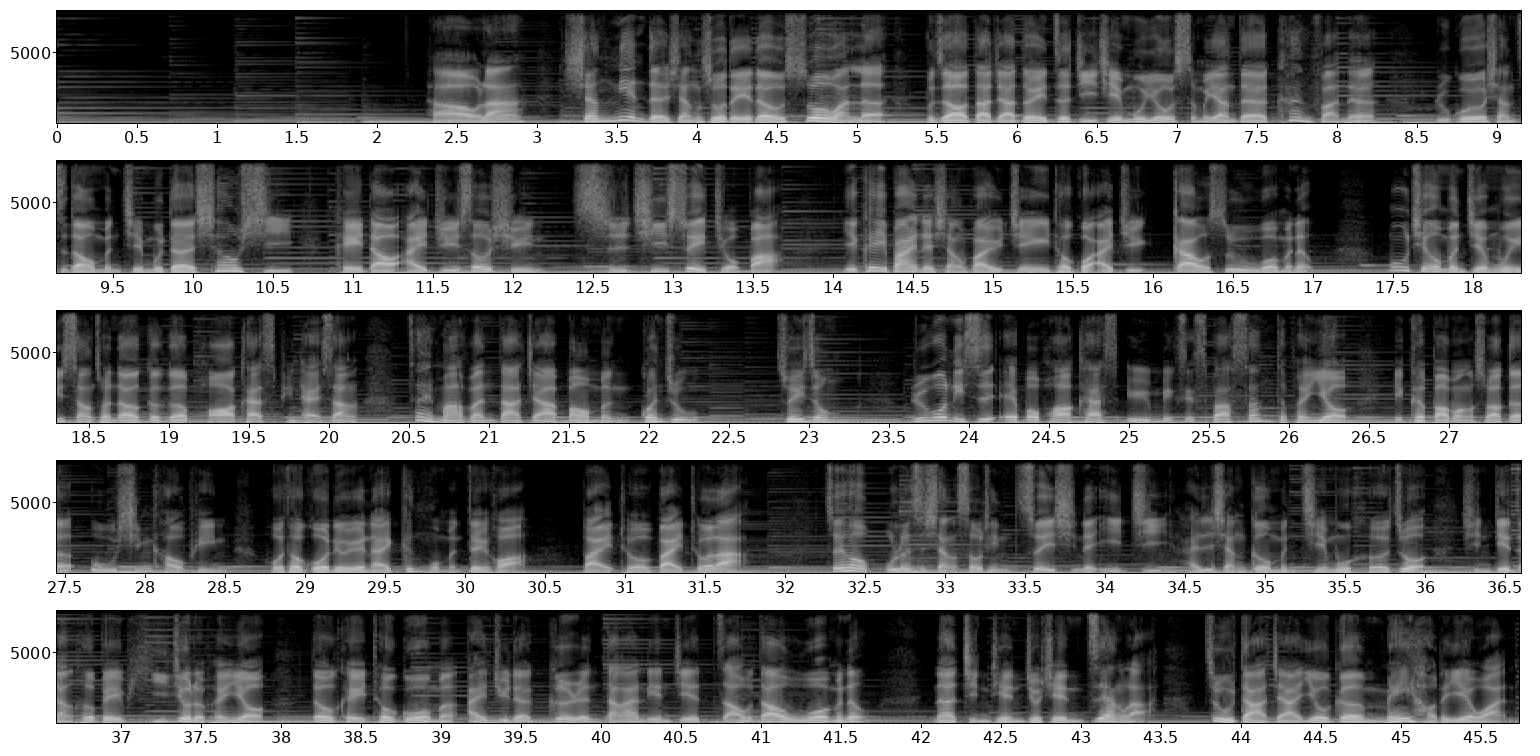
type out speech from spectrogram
好啦，想念的、想说的也都说完了，不知道大家对这集节目有什么样的看法呢？如果有想知道我们节目的消息，可以到 IG 搜寻十七岁酒吧。也可以把你的想法与建议透过 IG 告诉我们哦。目前我们节目已上传到各个 Podcast 平台上，再麻烦大家帮我们关注、追踪。如果你是 Apple Podcast 与 MixerBox 上的朋友，也可帮忙刷个五星好评，或透过留言来跟我们对话，拜托拜托啦！最后，无论是想收听最新的一集，还是想跟我们节目合作，请店长喝杯啤酒的朋友，都可以透过我们 IG 的个人档案连接找到我们哦。那今天就先这样啦。祝大家有个美好的夜晚。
